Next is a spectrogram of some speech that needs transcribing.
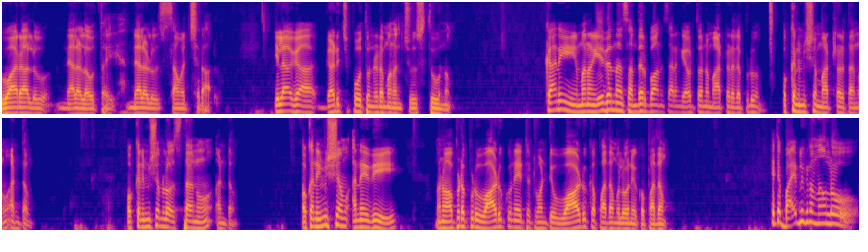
వారాలు నెలలు అవుతాయి నెలలు సంవత్సరాలు. ఇలాగా గడిచిపోతుండడం మనం చూస్తూ ఉన్నాం. కానీ మనం ఏదన్నా సందర్భానుసారంగా ఎవరితోనో మాట్లాడేటప్పుడు ఒక్క నిమిషం మాట్లాడతాను అంటాం. ఒక్క నిమిషంలో వస్తాను అంటాం. ఒక నిమిషం అనేది మనం అప్పుడప్పుడు వాడుకునేటటువంటి వాడుక పదములోని ఒక పదం. అయితే బైబిల్ గ్రంథంలో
